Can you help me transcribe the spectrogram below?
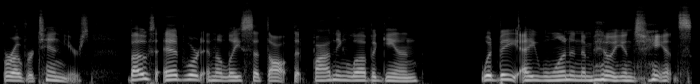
for over 10 years. Both Edward and Elisa thought that finding love again would be a one in a million chance.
